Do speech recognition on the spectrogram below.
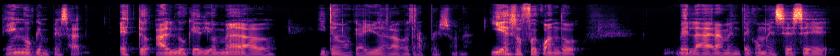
Tengo que empezar. Esto es algo que Dios me ha dado y tengo que ayudar a otras personas. Y eso fue cuando verdaderamente comencé ese,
